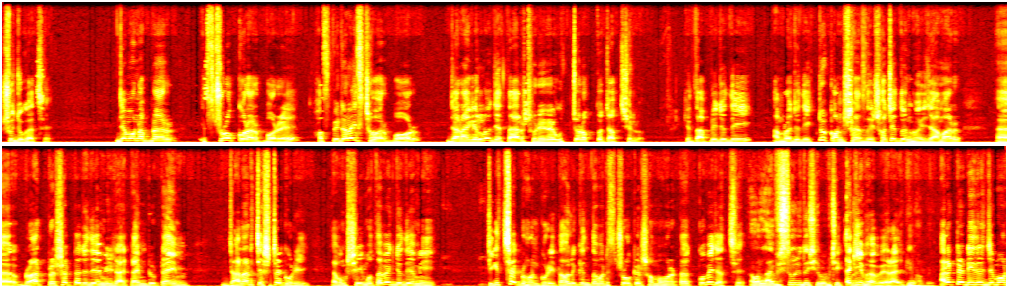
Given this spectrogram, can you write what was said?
সুযোগ আছে। যেমন আপনার স্ট্রোক করার পরে হসপিটালাইজড হওয়ার পর জানা গেল যে তার শরীরে উচ্চ রক্তচাপ ছিল। কিন্তু আপনি যদি আমরা যদি একটু কনসিয়াস হই সচেতন হই যে আমার ব্লাড প্রেশারটা যদি আমি টাইম টু টাইম জানার চেষ্টা করি এবং সেই মোতাবেক যদি আমি চিকিৎসা গ্রহণ করি তাহলে কিন্তু আমার স্ট্রোকের সম্ভাবনাটা কমে যাচ্ছে। আমার লাইফস্টাইল যদি সেভাবে ঠিক একইভাবে রাইট একইভাবে। আরেকটা ডিজিজ যেমন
